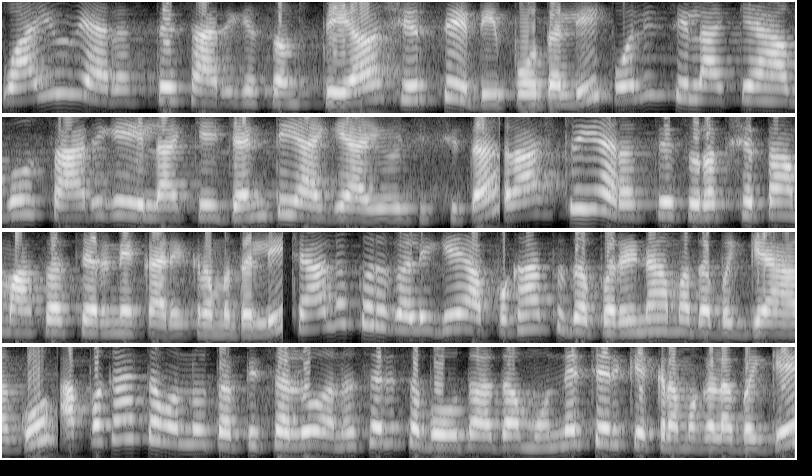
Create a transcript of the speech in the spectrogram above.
ವಾಯುವ್ಯ ರಸ್ತೆ ಸಾರಿಗೆ ಸಂಸ್ಥೆಯ ಶಿರ್ಸಿ ಡಿಪೋದಲ್ಲಿ ಪೊಲೀಸ್ ಇಲಾಖೆ ಹಾಗೂ ಸಾರಿಗೆ ಇಲಾಖೆ ಜಂಟಿಯಾಗಿ ಆಯೋಜಿಸಿದ ರಾಷ್ಟ್ರೀಯ ರಸ್ತೆ ಸುರಕ್ಷತಾ ಮಾಸಾಚರಣೆ ಕಾರ್ಯಕ್ರಮದಲ್ಲಿ ಚಾಲಕರುಗಳಿಗೆ ಅಪಘಾತದ ಪರಿಣಾಮದ ಬಗ್ಗೆ ಹಾಗೂ ಅಪಘಾತವನ್ನು ತಪ್ಪಿಸಲು ಅನುಸರಿಸಬಹುದಾದ ಮುನ್ನೆಚ್ಚರಿಕೆ ಕ್ರಮಗಳ ಬಗ್ಗೆ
